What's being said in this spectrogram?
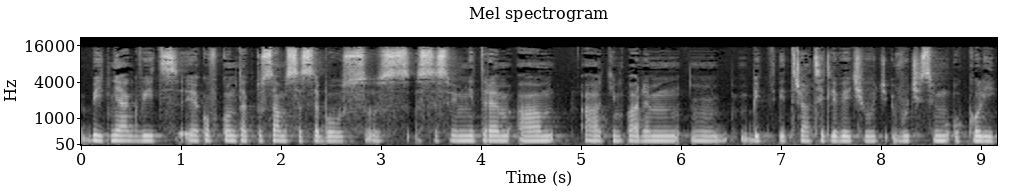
být nějak víc jako v kontaktu sám se sebou, s, se svým nitrem a, a tím pádem mm, být i třeba citlivější vůči, vůči svým okolí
